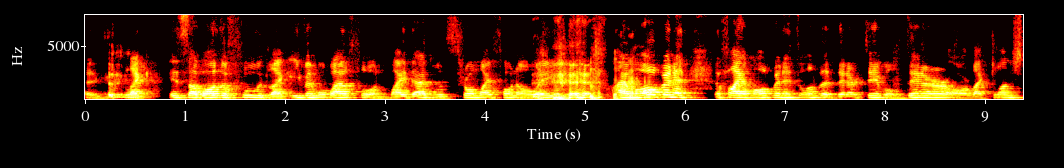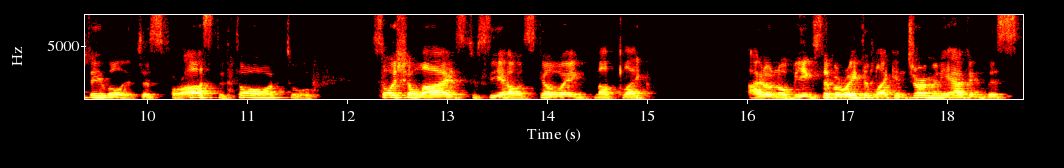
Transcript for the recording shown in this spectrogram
like it's about the food like even mobile phone. My dad would throw my phone away. I'm open it if i am open it on the dinner table dinner or like lunch table it's just for us to talk to socialize to see how it's going. Not like i don't know being separated like in germany having this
